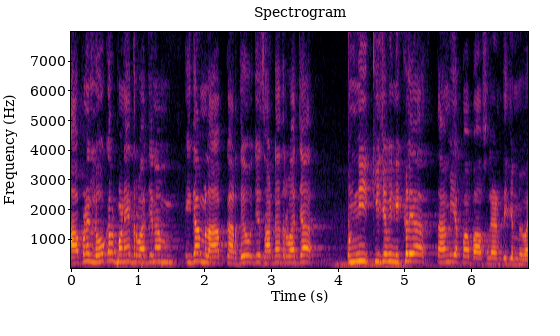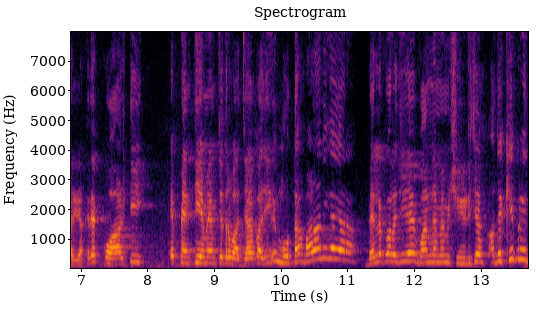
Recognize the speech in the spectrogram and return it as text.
ਆਪਣੇ ਲੋਕਲ ਬਣੇ ਦਰਵਾਜ਼ੇ ਨਾਲ ਇਹਦਾ ਮਿਲਾਪ ਕਰ ਦਿਓ। ਜੇ ਸਾਡਾ ਦਰਵਾਜ਼ਾ 19 21 ਚ ਵੀ ਨਿਕਲਿਆ ਤਾਂ ਵੀ ਆਪਾਂ ਵਾਪਸ ਲੈਣ ਦੀ ਜ਼ਿੰਮੇਵਾਰੀ ਰੱਖਦੇ ਕੁਆਲਿਟੀ ਇਹ 35 mm ਚ ਦਰਵਾਜ਼ਾ ਹੈ ਭਾਜੀ। ਇਹ ਮੋਟਾ ਵਾਲਾ ਨਹੀਂਗਾ ਯਾਰ। ਬਿਲਕੁਲ ਜੀ ਇਹ 1 mm ਸ਼ੀਟ ਚ। ਆ ਦੇਖੀ ਪ੍ਰੀਤ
